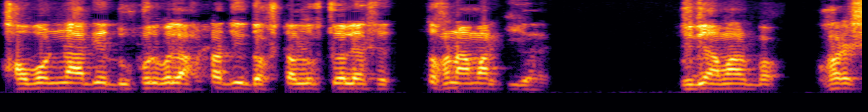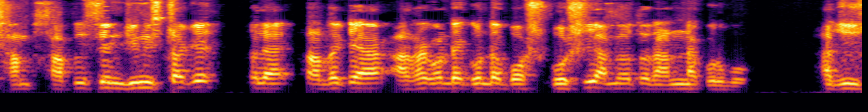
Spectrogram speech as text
খবর না দিয়ে দুপুরবেলা হঠাৎ যদি দশটা লোক চলে আসে, তখন আমার কি হয়? যদি আমার ঘরে সাফিসিয়েন্ট জিনিস থাকে, তাহলে তাদেরকে আধা ঘণ্টা, এক ঘণ্টা বস, বসিয়ে আমি হয়তো রান্না করব। আর যদি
